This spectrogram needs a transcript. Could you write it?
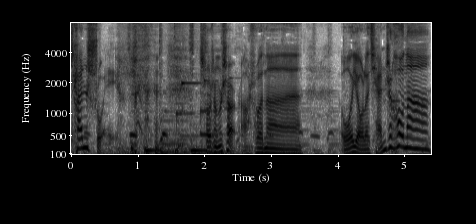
掺水。说什么事儿啊？说呢，我有了钱之后呢，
